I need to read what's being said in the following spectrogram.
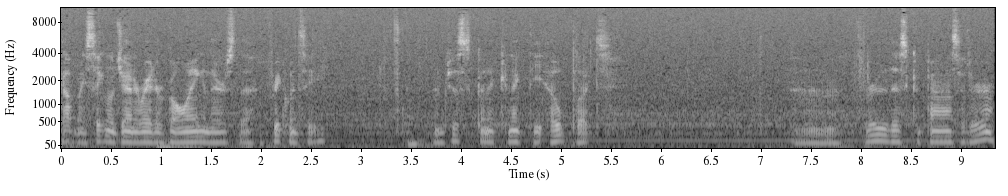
got my signal generator going, and there's the frequency. I'm just going to connect the output uh, through this capacitor.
